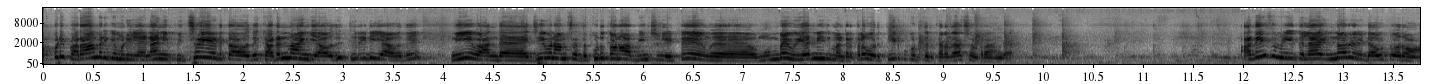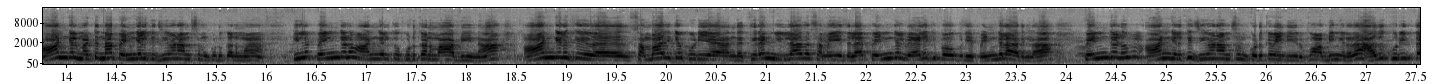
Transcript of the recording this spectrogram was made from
அப்படி பராமரிக்க முடியலன்னா நீ பிச்சை எடுத்தாவது கடன் வாங்கியாவது திருடியாவது நீ அந்த ஜீவனாம்சத்தை கொடுக்கணும் அப்படின்னு சொல்லிட்டு மும்பை உயர்நீதிமன்றத்தில் ஒரு தீர்ப்பு கொடுத்துருக்கிறதா சொல்கிறாங்க அதே சமயத்தில் இன்னொரு டவுட் வரும். ஆண்கள் மட்டும்தான் பெண்களுக்கு ஜீவனாம்சம் கொடுக்கணுமா? இல்லை பெண்களும் ஆண்களுக்கு கொடுக்கணுமா அப்படின்னா ஆண்களுக்கு சம்பாதிக்கக்கூடிய அந்த திறன் இல்லாத சமயத்தில் பெண்கள் வேலைக்கு போகக்கூடிய பெண்களாக இருந்தால் பெண்களும் ஆண்களுக்கு ஜீவனாம்சம் கொடுக்க வேண்டியிருக்கும் அப்படிங்கிறத அது குறித்த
